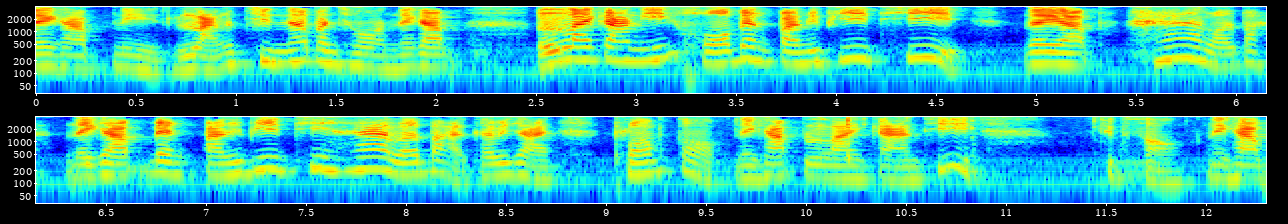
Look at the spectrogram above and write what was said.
นะครับนี่หลังชินนะบัญชรนะครับ รายการนี้ขอแบ่งปันพี่ๆที่นะครับ500 บาทนะครับ แบ่งปันพี่ๆที่ 500 บาทครับพี่ชาย พร้อมกรอบนะครับ รายการที่ 12 นะครับ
